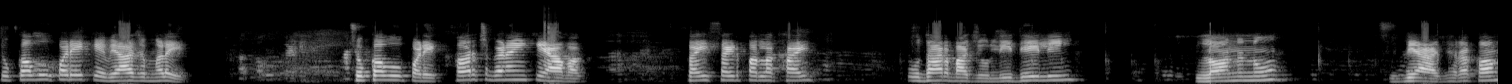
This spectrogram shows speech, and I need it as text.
ચૂકવવું પડે કે વ્યાજ મળે? ચૂકવવું પડે. ખર્ચ ગણાય કે આવક? કઈ સાઈડ પર લખાય? ઉધાર બાજુ. લીધેલી લોનનું વ્યાજ રકમ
